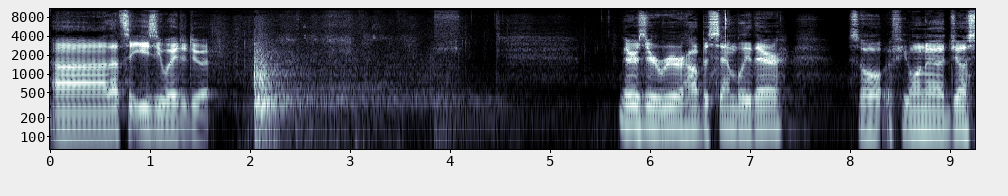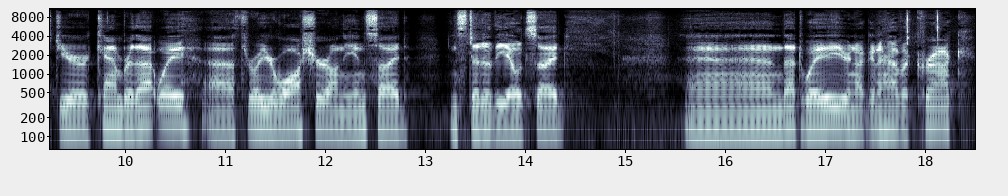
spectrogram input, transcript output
uh, that's the easy way to do it. There's your rear hub assembly there. So if you want to adjust your camber that way, uh, throw your washer on the inside instead of the outside. And that way you're not going to have a crack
